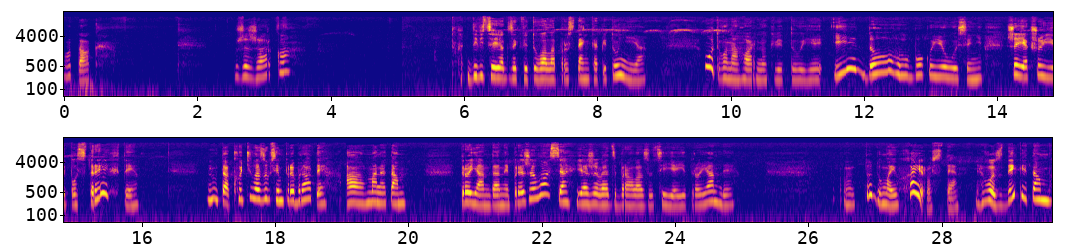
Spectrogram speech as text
Отак. Уже жарко. Дивіться, як заквітувала простенька пітунія. От вона гарно квітує. І до глибокої осені. Ще якщо її постригти, ну так, хотіла зовсім прибрати, а в мене там троянда не прижилася. Я живець брала з цієї троянди. То думаю, хай росте. Гвоздики там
